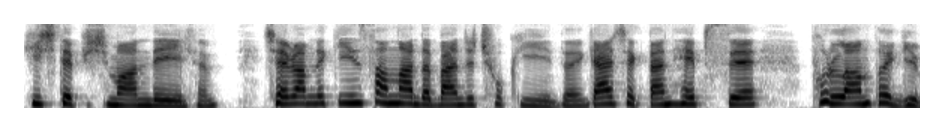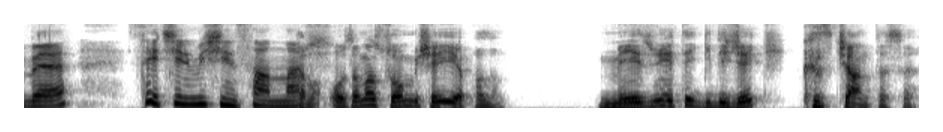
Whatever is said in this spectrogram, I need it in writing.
Hiç de pişman değilim. Çevremdeki insanlar da bence çok iyiydi. Gerçekten hepsi pırlanta gibi seçilmiş insanlar. Tamam o zaman son bir şey yapalım. Mezuniyete gidecek kız çantası.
